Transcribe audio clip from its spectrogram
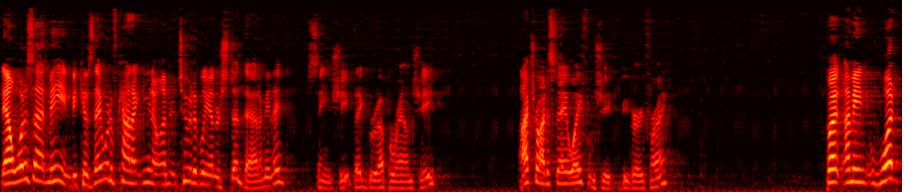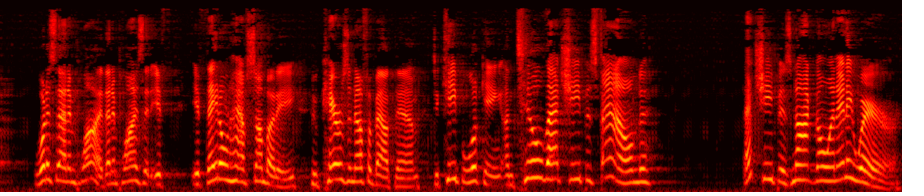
Now, what does that mean? Because they would have kind of, you know, intuitively understood that. I mean, they've seen sheep, they grew up around sheep. I try to stay away from sheep, to be very frank. But, I mean, what, what does that imply? That implies that if if they don't have somebody who cares enough about them to keep looking until that sheep is found, that sheep is not going anywhere.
